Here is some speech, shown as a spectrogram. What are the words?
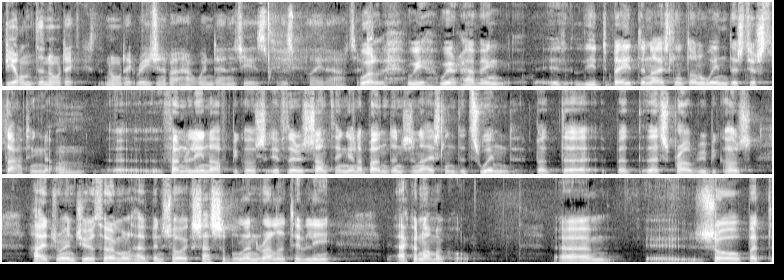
beyond the Nordic Nordic region about how wind energy is, is played out? Well, we we're having the debate in Iceland on wind is just starting now. Mm. Uh, funnily enough, because if there is something in abundance in Iceland, it's wind. But uh, but that's probably because hydro and geothermal have been so accessible and relatively economical. Um, so, but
